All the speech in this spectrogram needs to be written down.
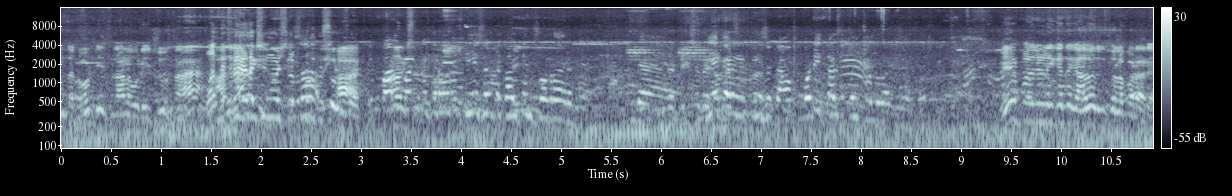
அந்த நோட்டீஸ்னால ஒரு இஷ்யூ தான். வந்துட்டு எலெக்ஷன் கமிஷன்ல டீசெண்ட் கழட்டுன்னு சொல்றாருங்க. இந்த கொடி கழட்டுன்னு சொல்லுவாங்க மே பதினேழுக்கு அவருக்கு சொல்ல போறாரு.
